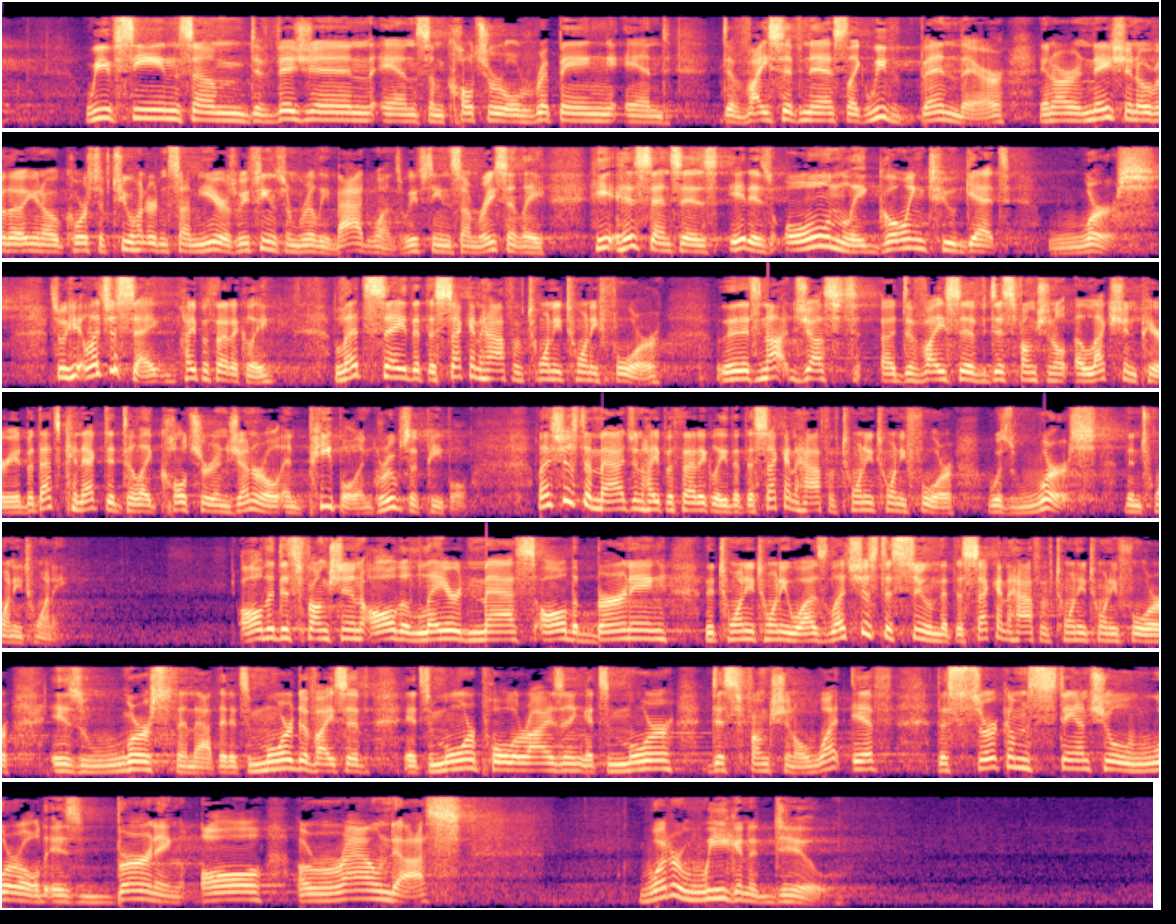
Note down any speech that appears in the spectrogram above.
We've seen some division and some cultural ripping and divisiveness. Like we've been there in our nation over the you know course of 200 and some years. We've seen some really bad ones. We've seen some recently. He, his sense is it is only going to get worse. So he, let's just say hypothetically, let's say that the second half of 2024 that it's not just a divisive, dysfunctional election period, but that's connected to like culture in general and people and groups of people. Let's just imagine hypothetically that the second half of 2024 was worse than 2020. All the dysfunction, all the layered mess, all the burning that 2020 was, let's just assume that the second half of 2024 is worse than that, that it's more divisive, it's more polarizing, it's more dysfunctional. What if the circumstantial world is burning all around us? What are we going to do?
